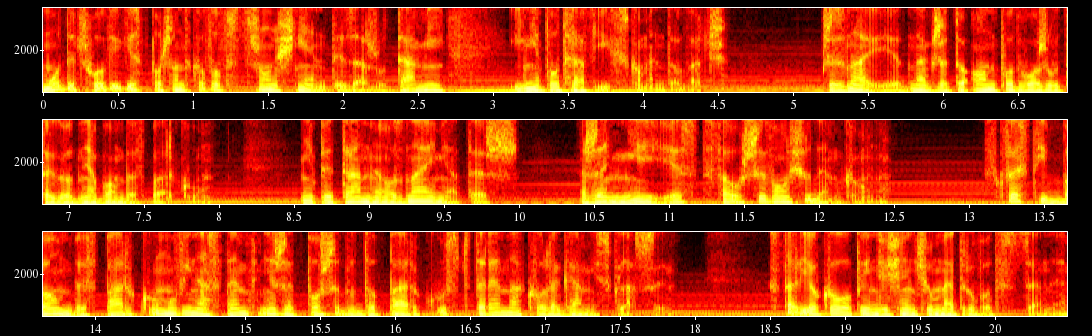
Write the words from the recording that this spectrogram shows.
Młody człowiek jest początkowo wstrząśnięty zarzutami i nie potrafi ich skomentować. Przyznaje jednak, że to on podłożył tego dnia bombę w parku. Niepytany oznajmia też, że nie jest fałszywą siódemką. W kwestii bomby w parku mówi następnie, że poszedł do parku z czterema kolegami z klasy. Stali około 50 metrów od sceny.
